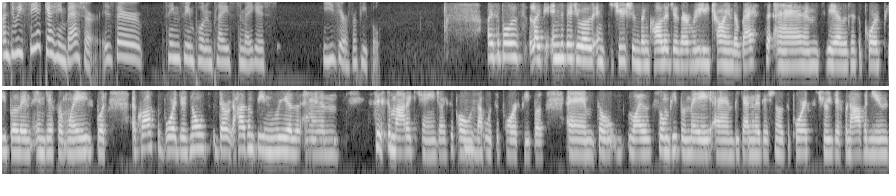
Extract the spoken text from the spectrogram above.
And do we see it getting better? Is there things being put in place to make it easier for people? I suppose like individual institutions and colleges are really trying their best um, to be able to support people in, in different ways. But across the board, there's no, there hasn't been real um, systematic change, I suppose, mm-hmm. that would support people. Um, so while some people may um, be getting additional supports through different avenues,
